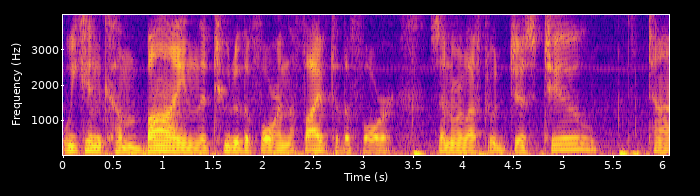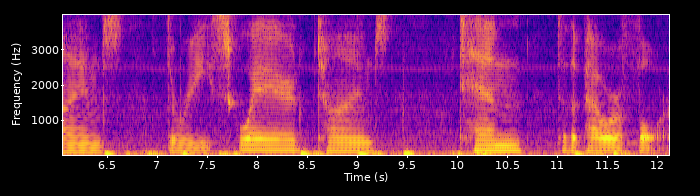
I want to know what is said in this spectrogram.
We can combine the 2 to the 4 and the 5 to the 4. So then we're left with just 2 times 3 squared times 10 to the power of 4.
